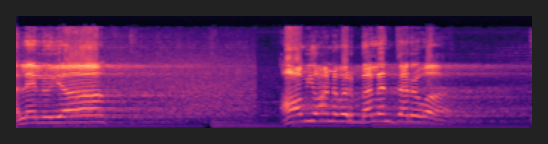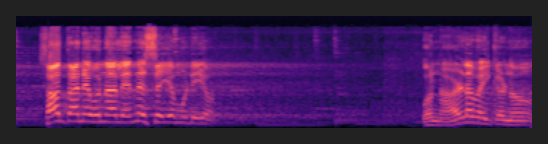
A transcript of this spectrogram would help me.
அல்லேலூயா ஆவியானவர் பலன் தருவார். சாத்தானே உன்னால் என்ன செய்ய முடியும்? உன்னை அழ வைக்கணும்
